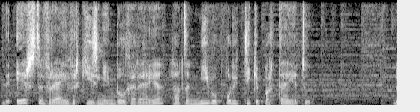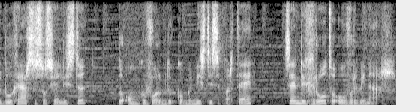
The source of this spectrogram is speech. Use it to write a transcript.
De eerste vrije verkiezingen in Bulgarije laten nieuwe politieke partijen toe. De Bulgaarse socialisten, de omgevormde communistische partij, zijn de grote overwinnaar.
